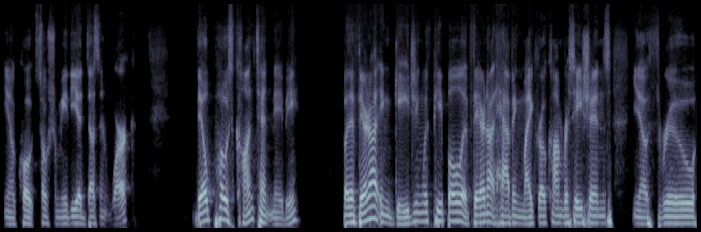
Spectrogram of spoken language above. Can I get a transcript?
you know, quote, social media doesn't work, they'll post content maybe, but if they're not engaging with people, if they're not having micro conversations, you know, through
